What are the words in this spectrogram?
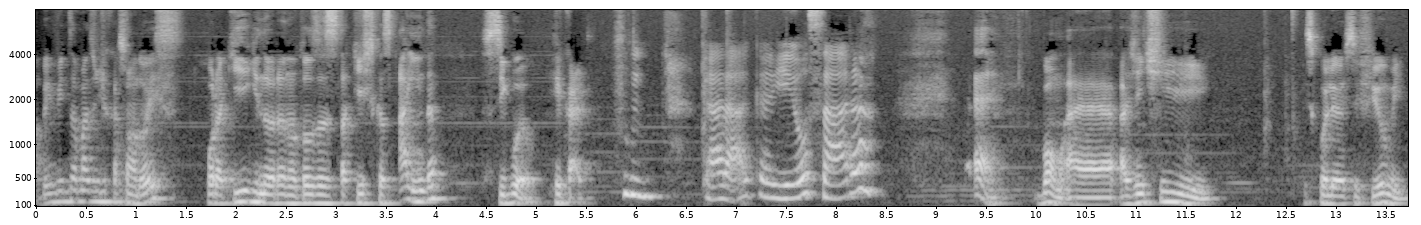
bem-vindos a mais um Indicação A2. Por aqui, ignorando todas as estatísticas ainda, sigo eu, Ricardo. Caraca, e eu, Sara? É, bom, é, a gente escolheu esse filme.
